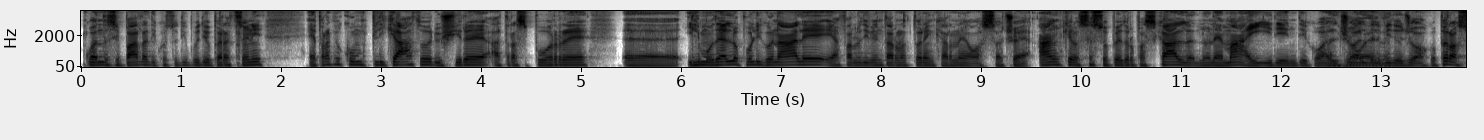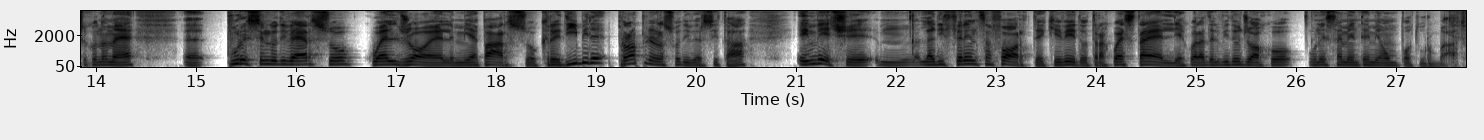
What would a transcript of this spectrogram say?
quando si parla di questo tipo di operazioni è proprio complicato riuscire a trasporre eh, il modello poligonale e a farlo diventare un attore in carne e ossa. Cioè, anche lo stesso Pedro Pascal non è mai identico al Joel, Joel del videogioco. Però, secondo me, eh, pur essendo diverso, quel Joel mi è parso credibile proprio nella sua diversità e invece mh, la differenza forte che vedo tra questa Ellie e quella del videogioco onestamente mi ha un po' turbato.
